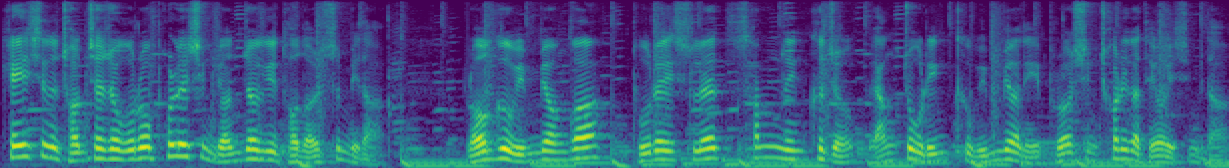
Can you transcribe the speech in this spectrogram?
케이스는 전체적으로 polishing 면적이 더 넓습니다. lug 윗면과 bracelet 3link 중 양쪽 링크 윗면이 brushing 처리가 되어 있습니다.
